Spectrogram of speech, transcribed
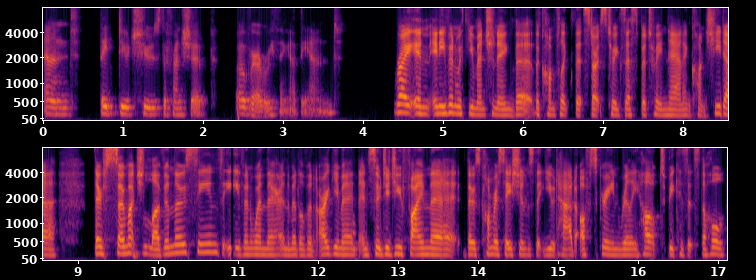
and they do choose the friendship over everything at the end. Right. And and even with you mentioning the the conflict that starts to exist between Nan and Conchita, there's so much love in those scenes, even when they're in the middle of an argument. And so did you find that those conversations that you'd had off screen really helped because it's the whole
